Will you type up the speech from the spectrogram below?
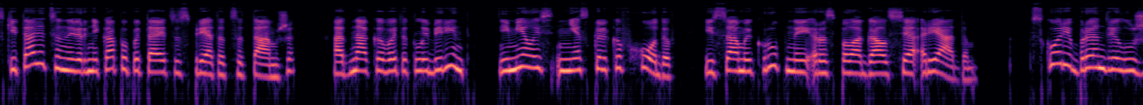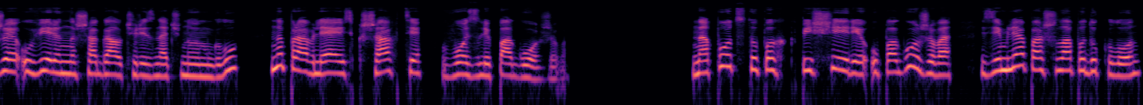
Скиталица наверняка попытается спрятаться там же, однако в этот лабиринт имелось несколько входов, и самый крупный располагался рядом. Вскоре Брендрил уже уверенно шагал через ночную мглу, направляясь к шахте возле Погожего. На подступах к пещере у Погожего земля пошла под уклон,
